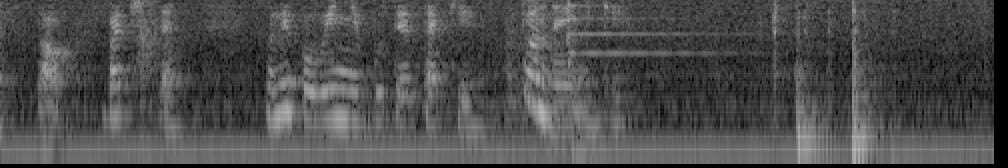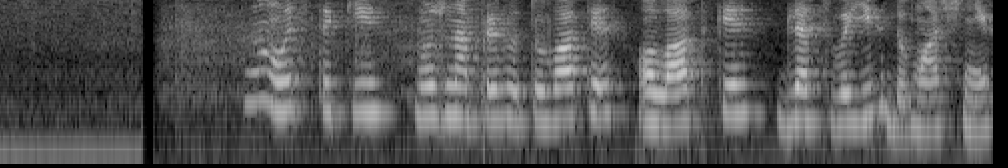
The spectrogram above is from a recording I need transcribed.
ось так. Бачите, вони повинні бути такі тоненькі. Ну, ось такі можна приготувати оладки для своїх домашніх.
